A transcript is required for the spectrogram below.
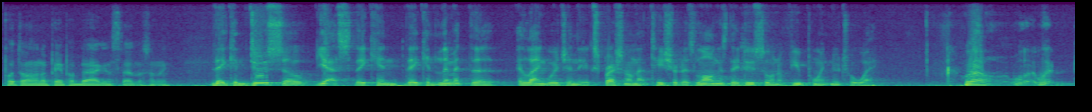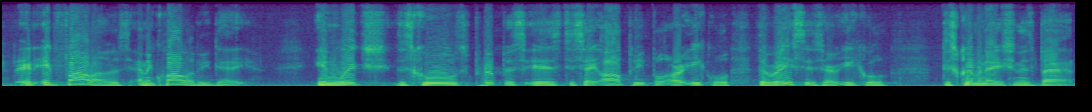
put on a paper bag instead or something. They can do so, yes, they can, they can limit the language and the expression on that T-shirt as long as they do so in a viewpoint neutral way. Well, it, it follows an equality day in which the school's purpose is to say all people are equal, the races are equal, discrimination is bad.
